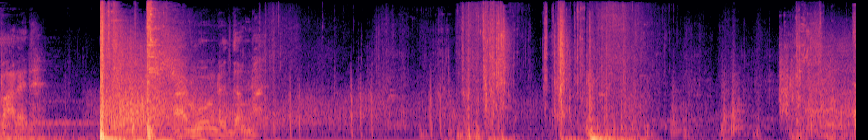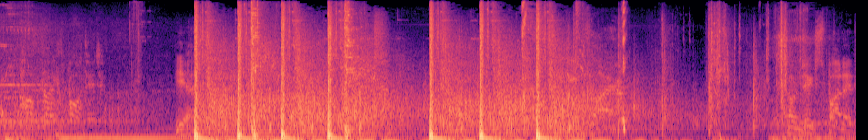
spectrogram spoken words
Spotted. I've wounded them. Hostile spotted. Yes. Fire. Subject spotted.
